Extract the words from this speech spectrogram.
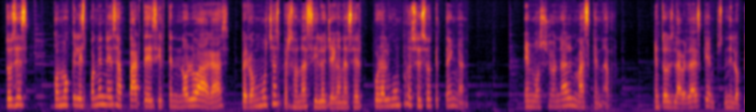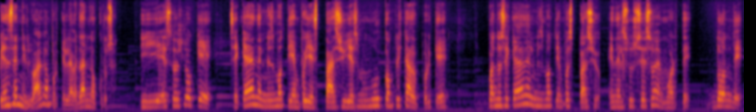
Entonces, como que les ponen esa parte de decirte no lo hagas, pero muchas personas sí lo llegan a hacer por algún proceso que tengan, emocional más que nada. Entonces, la verdad es que pues, ni lo piensen ni lo hagan porque la verdad no cruzan. Y eso es lo que se queda en el mismo tiempo y espacio y es muy complicado porque cuando se queda en el mismo tiempo espacio en el suceso de muerte donde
